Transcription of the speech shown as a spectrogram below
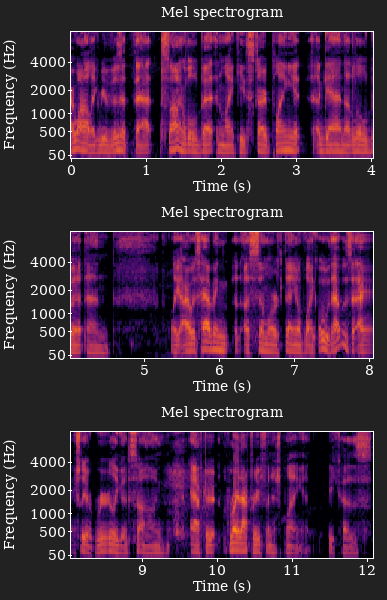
I want to like revisit that song a little bit," and like he started playing it again a little bit, and like I was having a similar thing of like, "Oh, that was actually a really good song." After right after he finished playing it, because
